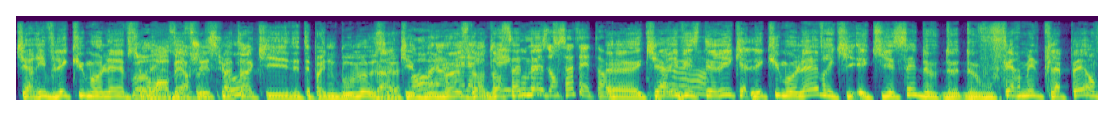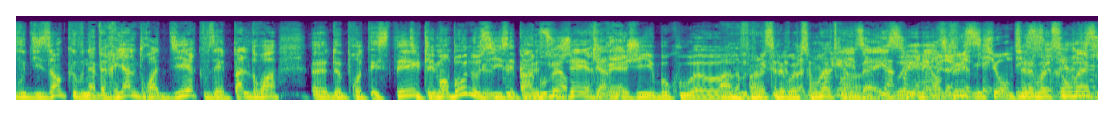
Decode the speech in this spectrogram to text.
qui arrivent l'écume aux lèvres sur les Laurent réseaux Berger ce matin qui n'était pas une boumeuse. bah, qui est Oh, dans, dans sa boumeuse tête. dans sa tête. hein. Euh, qui arrive Ah. hystérique, l'écume aux lèvres et qui, et qui essaie de, de, de vous fermer le clapet en vous disant que vous n'avez rien le droit de dire, que vous n'avez pas le droit euh, de protester. C'est Clément Beaune aussi, c'est pas un boomer qui a réagi beaucoup euh, Ah, enfin, c'est la voix de son maître. Oui, hein. bah, C'est mais en plus, la voix de son maître,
